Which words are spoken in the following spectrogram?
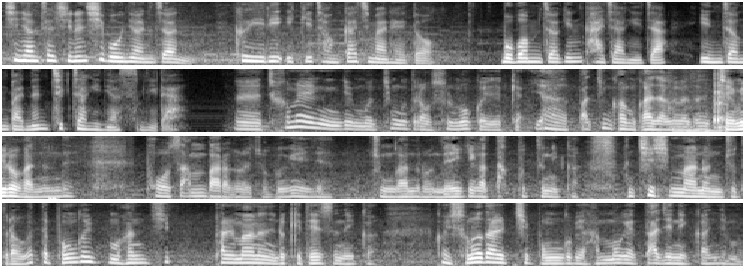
신영철 씨는 15년 전 그 일이 있기 전까지만 해도 모범적인 가장이자 인정받는 직장인이었습니다. 네, 처음에 이제 뭐 친구들하고 술 먹고 이렇게 야 빠찡코 한번 가자 그래서 재미로 갔는데 포쌈바라 그러죠. 그게 이제 중간으로 네 개가 딱 붙으니까 한 70만 원 주더라고. 그때 봉급이 뭐한 18만 원 이렇게 됐으니까 거의 서너 달치 봉급이 한목에 따지니까 이제 뭐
